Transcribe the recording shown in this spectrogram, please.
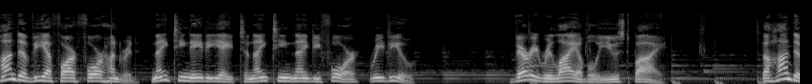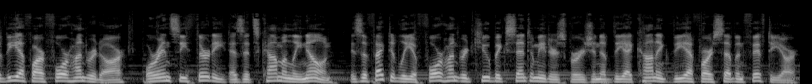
Honda VFR 400, 1988 to 1994, review. Very reliable used buy. The Honda VFR 400R, or NC30 as it's commonly known, is effectively a 400 cubic centimeters version of the iconic VFR 750R,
